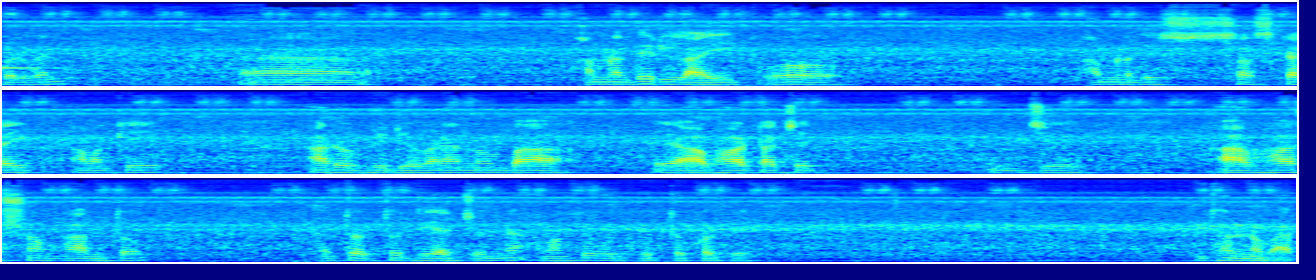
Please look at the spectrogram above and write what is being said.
করবেন। আপনাদের লাইক ও আপনাদের সাবস্ক্রাইব আমাকে আরও ভিডিও বানানো বা আবহাওয়া টাচের যে আবহাওয়া সংক্রান্ত তথ্য দেওয়ার জন্য আমাকে উদ্বুদ্ধ করবে। ধন্যবাদ।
